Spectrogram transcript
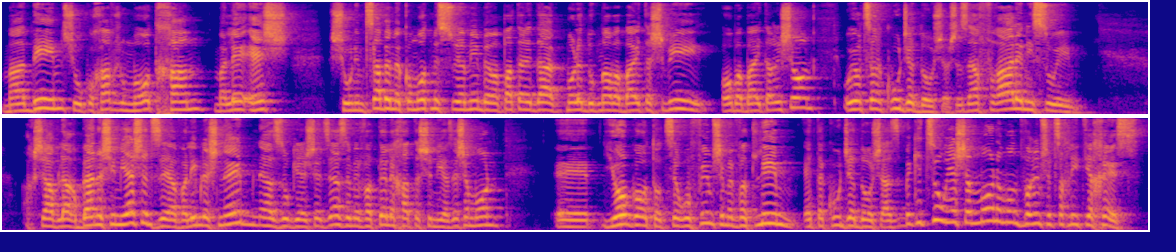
מאדים שהוא כוכב שהוא מאוד חם, מלא אש, שהוא נמצא במקומות מסוימים במפת הלידה, כמו לדוגמה בבית השביעי או בבית הראשון, הוא יוצר קוג'ה דושה, שזה הפרעה לנישואים. עכשיו, להרבה אנשים יש את זה, אבל אם לשני בני הזוג יש את זה, אז זה מבטל אחד את השני. אז יש המון אה, יוגות או צירופים שמבטלים את הקוג'ה דושה. אז בקיצור, יש המון המון דברים שצריך להתייחס.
